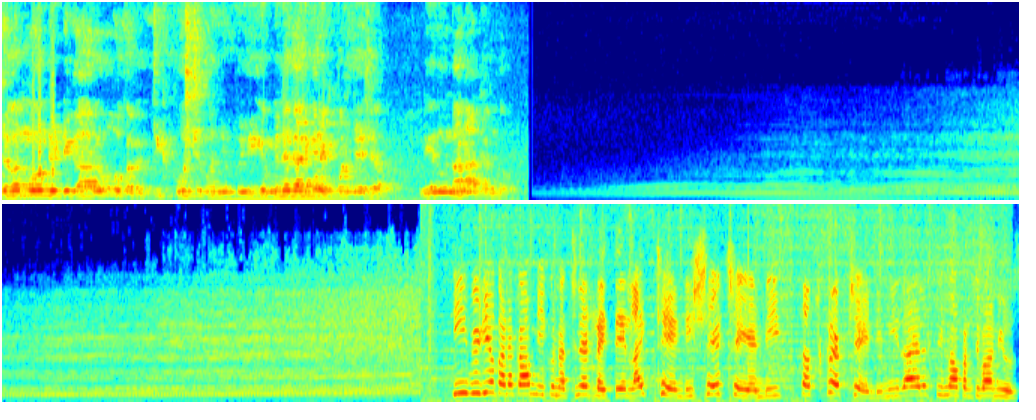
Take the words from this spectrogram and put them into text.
జగన్మోహన్ రెడ్డి గారు ఒక వ్యక్తికి పోస్ట్ ఇవ్వని చెప్పి ఎమ్మెల్యే గారికి రిక్వెస్ట్ చేశారు. నేనున్నాను ఆ టైంలో ఈ వీడియో కనుక మీకు నచ్చినట్లయితే లైక్ చేయండి షేర్ చేయండి సబ్స్క్రైబ్ చేయండి. మీ రాయలసీమ ప్రతిభా న్యూస్.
